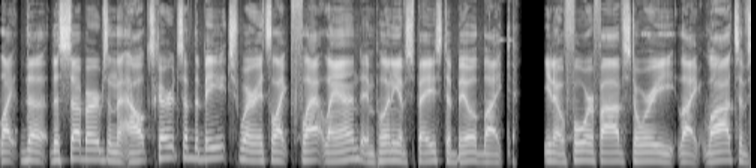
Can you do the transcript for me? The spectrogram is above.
like the the suburbs and the outskirts of the beach where it's like flat land and plenty of space to build like you know four or five story like lots of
